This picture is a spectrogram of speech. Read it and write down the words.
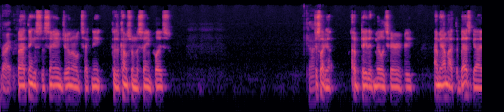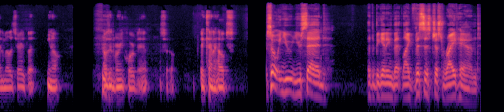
Right. But I think it's the same general technique because it comes from the same place. Gotcha. Just like an updated military. I mean, I'm not the best guy in the military, but you know, I was in the Marine Corps man, so it kind of helps. So you you said at the beginning that like this is just right hand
